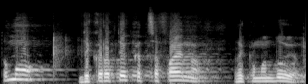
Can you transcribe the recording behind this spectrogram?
Тому декоративка це файно, рекомендую.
